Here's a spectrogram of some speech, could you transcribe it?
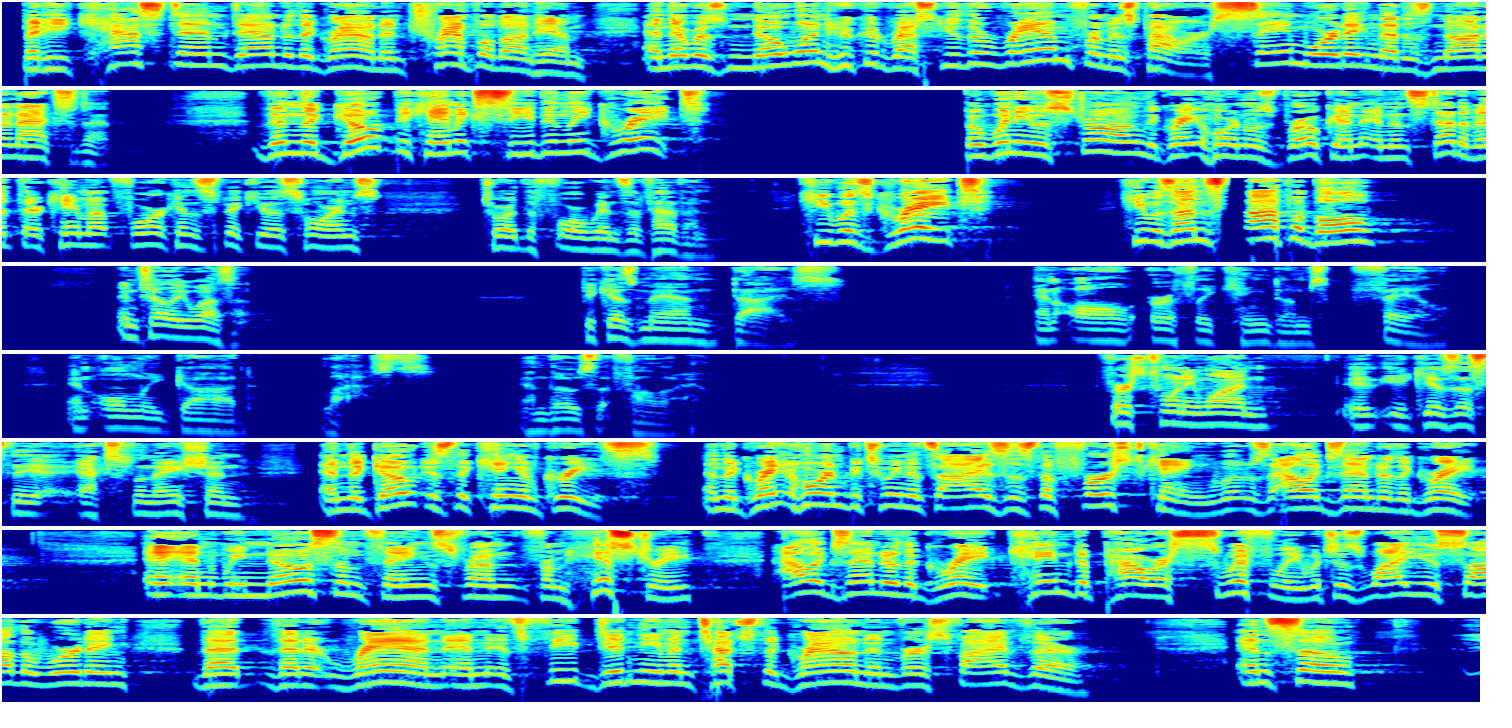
But he cast him down to the ground and trampled on him, and there was no one who could rescue the ram from his power. Same wording that is not an accident. Then the goat became exceedingly great. But when he was strong, the great horn was broken, and instead of it, there came up four conspicuous horns toward the four winds of heaven. He was great. He was unstoppable until he wasn't. Because man dies and all earthly kingdoms fail and only God lasts and those that follow him. Verse 21, it, it gives us the explanation. And the goat is the king of Greece. And the great horn between its eyes is the first king. It was Alexander the Great. And we know some things from, from history. Alexander the Great came to power swiftly, which is why you saw the wording that, that it ran and its feet didn't even touch the ground in verse 5 there. And so,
